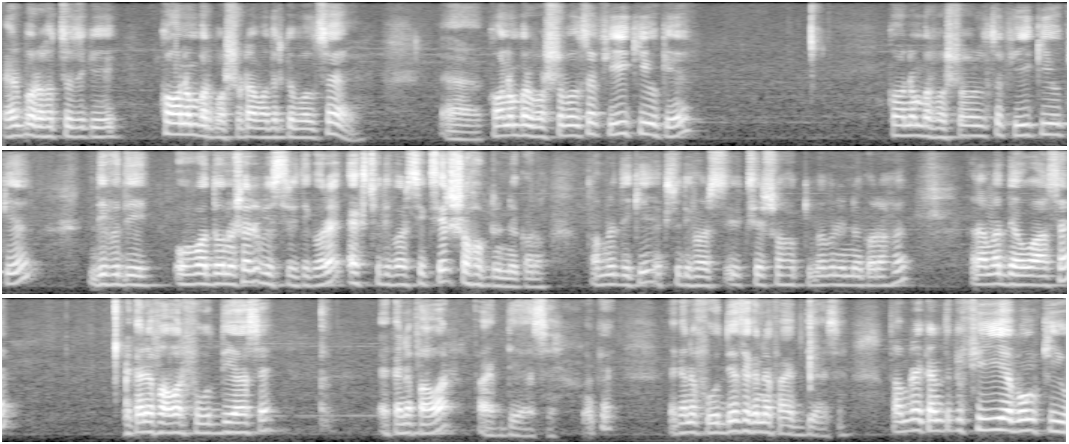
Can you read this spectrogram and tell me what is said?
এরপর হচ্ছে যে কি, ক নম্বর প্রশ্নটা আমাদেরকে বলছে ক নম্বর প্রশ্ন বলছে, ফি কিউকে ক? নম্বর প্রশ্ন বলছে, ফি কিউকে দ্বিপদী উপপাদ্য অনুসারে বিস্তৃতি করে x to the power six এর সহগ নির্ণয় করো। তো আমরা দেখি x to the power six এর সহগ কীভাবে নির্ণয় করা হয়। তাহলে আমরা দেওয়া আছে, এখানে পাওয়ার ফোর দিয়ে আছে। এখানে পাওয়ার ফাইভ দিয়ে আছে ওকে এখানে ফোর দিয়ে আছে, এখানে ফাইভ দিয়ে আছে। তো আমরা এখান থেকে ফি এবং কিউ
